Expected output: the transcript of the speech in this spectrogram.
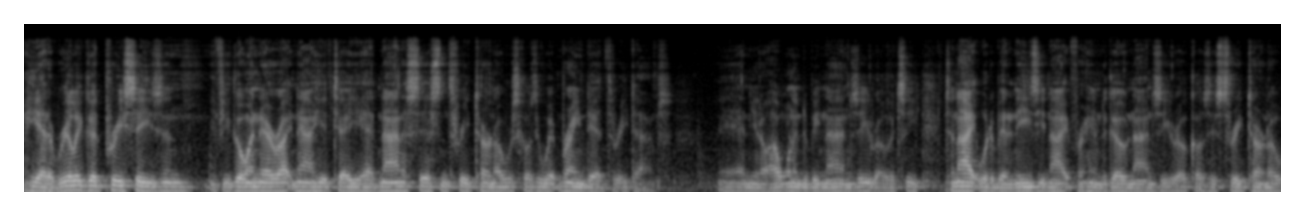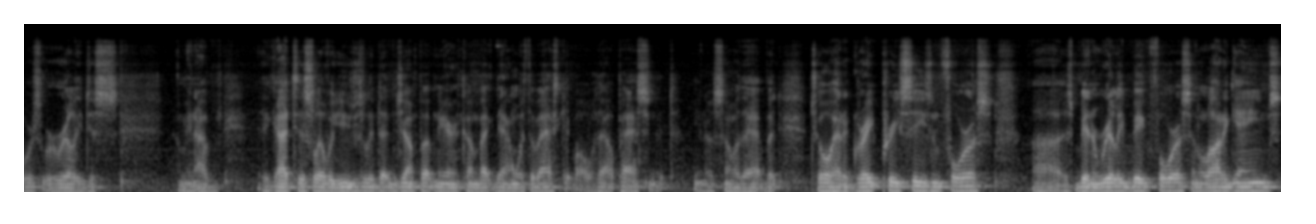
He had a really good preseason. If you go in there right now, he'd tell you he had nine assists and three turnovers because he went brain dead three times. And, you know, I want him to be nine zero. It's, he, tonight would have been an easy night for him to go nine zero because his three turnovers were really just, I mean, I've, the guy this level usually doesn't jump up in the air and come back down with the basketball without passing it, you know, some of that. But Joel had a great preseason for us. Uh, it's been really big for us in a lot of games,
